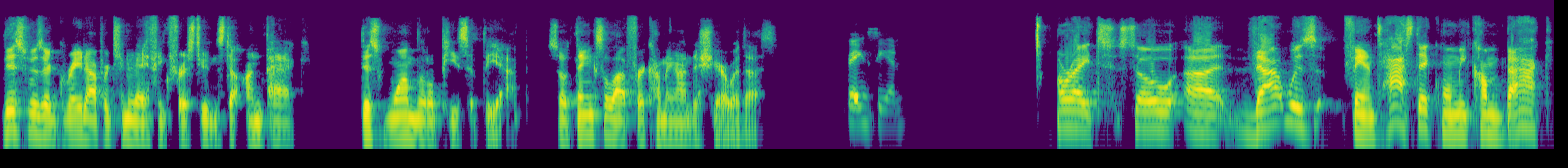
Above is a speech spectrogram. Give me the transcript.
this was a great opportunity, I think, for students to unpack this one little piece of the app. So thanks a lot for coming on to share with us. Thanks, Ian. All right. So uh, that was fantastic. When we come back,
